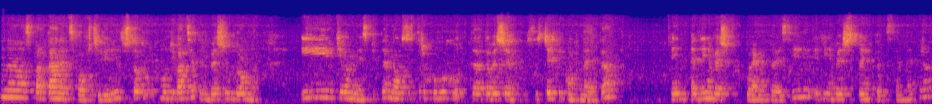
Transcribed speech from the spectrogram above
на спартанец в общи линии, защото мотивацията ми беше огромна. И отивам на изпита. Много се страхувах от... Това беше с 4 компонента. Един беше в коремни преси, един беше спринт 50 метра,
